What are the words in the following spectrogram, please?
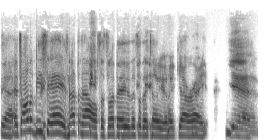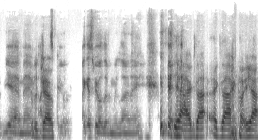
Yeah, it's all the BCAAs, nothing else. That's what they. That's what they tell you. Like, yeah, right. Yeah, yeah, man. What a I joke. I guess we all live and we learn, eh? yeah, exactly. Exactly. Yeah.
